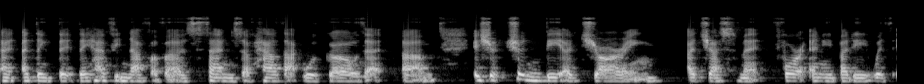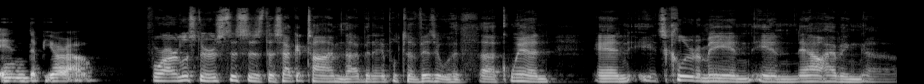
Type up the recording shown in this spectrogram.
I, I, think that they have enough of a sense of how that will go that um, it should, shouldn't be a jarring adjustment for anybody within the Bureau. For our listeners, this is the second time that I've been able to visit with uh, Quyen. And it's clear to me in, in now having uh,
